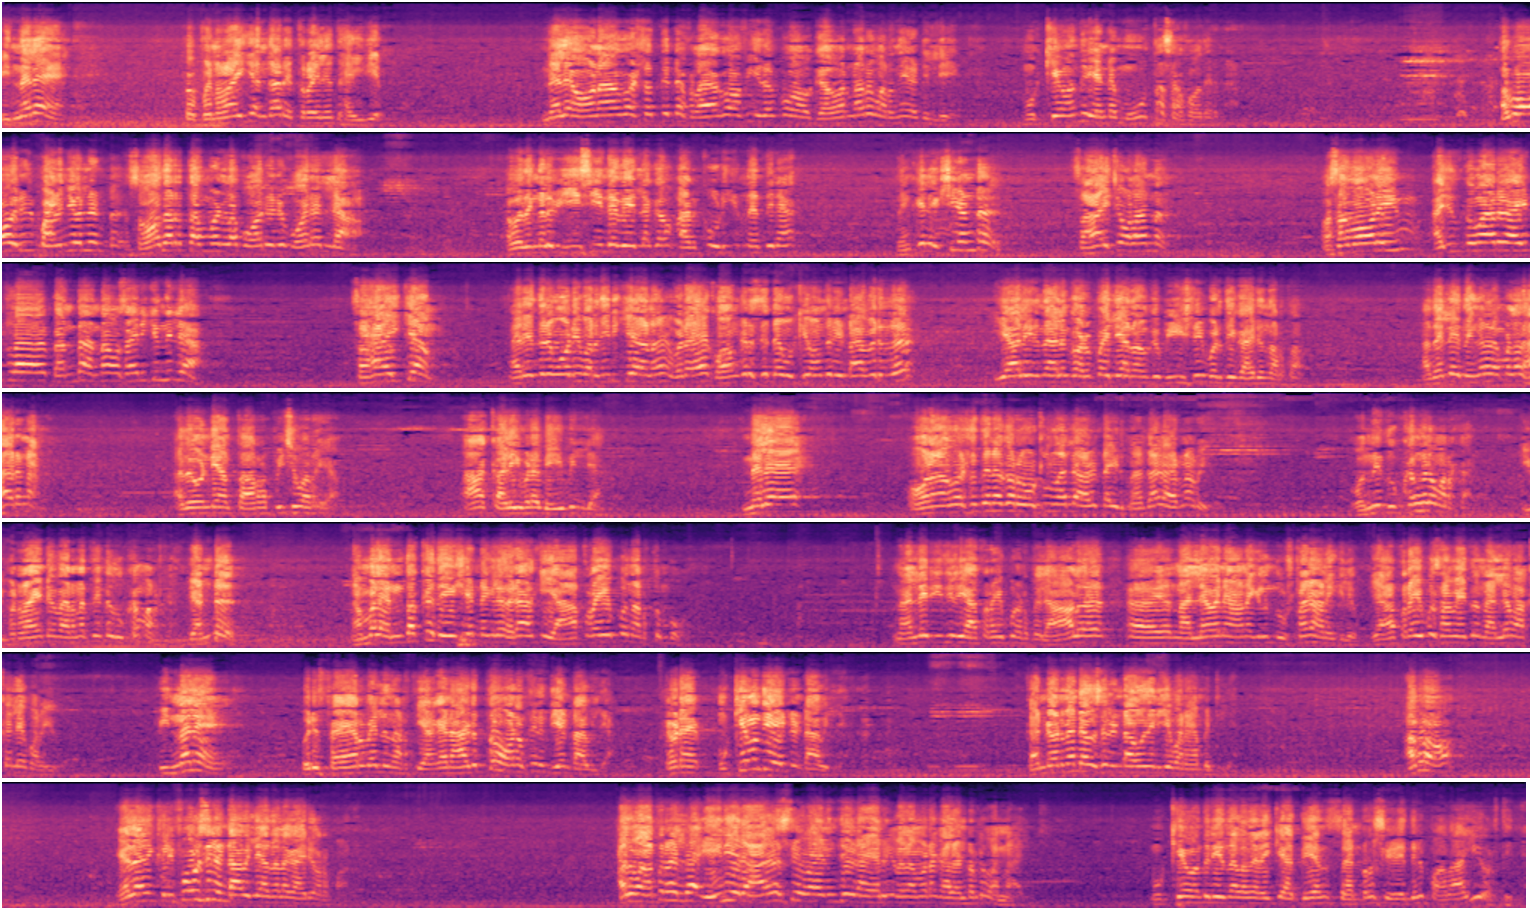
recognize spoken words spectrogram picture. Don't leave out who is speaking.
Speaker 1: ഇന്നലെ ഇപ്പൊ പിണറായിക്ക് എന്താണ് ഇത്ര ധൈര്യം? ഇന്നലെ ഓണാഘോഷത്തിന്റെ ഫ്ലാഗ് ഓഫ് ചെയ്തപ്പോ ഗവർണർ പറഞ്ഞു കേട്ടില്ലേ മുഖ്യമന്ത്രി എന്റെ മൂത്ത സഹോദരനാണ്. അപ്പോ ഒരു പഴഞ്ചൊല്ലുണ്ട് സോദർ തമ്മിലുള്ള പോരൊരു പോരല്ല. അപ്പൊ നിങ്ങൾ വി സിന്റെ പേരിലൊക്കെ വഴക്ക് കുടിക്കുന്ന എന്തിനാ? നിങ്ങൾക്ക് ലക്ഷ്യമുണ്ട് സഹായിച്ചോളാന്ന്. ഒസവോളയും അജിത് കുമാറുമായിട്ടുള്ള ബന്ധം അന്ന് അവസാനിക്കുന്നില്ല. സഹായിക്കാം. നരേന്ദ്രമോദി പറഞ്ഞിരിക്കുകയാണ് ഇവിടെ കോൺഗ്രസിന്റെ മുഖ്യമന്ത്രി ഉണ്ടാവരുത്. ഇയാൾ ഇരുന്നാലും കുഴപ്പമില്ല നമുക്ക് ഭീഷണിപ്പെടുത്തി കാര്യം നടത്താം. അതല്ലേ നിങ്ങൾ നമ്മളെ ധാരണ? അതുകൊണ്ട് ഞാൻ തറപ്പിച്ചു പറയാം. ആ കളി ഇവിടെ ബെയ്വില്ല ഇന്നലെ ഓണാഘോഷത്തിനൊക്കെ റോട്ടിൽ നല്ല ആളുണ്ടായിരുന്നു. എന്താ കാരണം അറിയും? ഒന്ന് ദുഃഖങ്ങൾ മറക്കാൻ. ഈ ഭരണത്തിന്റെ ദുഃഖം മറക്കാൻ. രണ്ട് നമ്മൾ എന്തൊക്കെ ദേഷ്യം ഉണ്ടെങ്കിലും ഒരാൾക്ക് യാത്രയപ്പ് നടത്തുമ്പോൾ നല്ല രീതിയിൽ യാത്രയപ്പ് നടത്തില്ല. ആൾ നല്ലവനാണെങ്കിലും ദുഷ്ടനാണെങ്കിലും യാത്രയപ്പ് സമയത്ത് നല്ല വാക്കല്ലേ പറയൂ. ഇന്നലെ ഒരു ഫെയർവെൽ നടത്തി. അങ്ങനെ അടുത്ത ഓണത്തിന് ഇന്ത്യ ഉണ്ടാവില്ല. ഇവിടെ മുഖ്യമന്ത്രിയായിട്ട് ഉണ്ടാവില്ല. കന്റോൺമെന്റ് ഹൗസിൽ ഉണ്ടാവുമെന്ന് എനിക്ക് പറയാൻ പറ്റില്ല. അപ്പോ ഏതായാലും ക്ലിഫ് ഹൗസിൽ ഉണ്ടാവില്ല എന്നുള്ള കാര്യം ഉറപ്പാണ്. അത് മാത്രമല്ല ഇനി ഒരു ആഗസ്റ്റ് പതിനഞ്ച് ഡയറി നമ്മുടെ കലണ്ടറിൽ വന്നാൽ മുഖ്യമന്ത്രി എന്നുള്ള നിലയ്ക്ക് അദ്ദേഹം സെൻട്രൽ സ്റ്റേഡിയത്തിൽ പതാകി ഉയർത്തില്ല.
